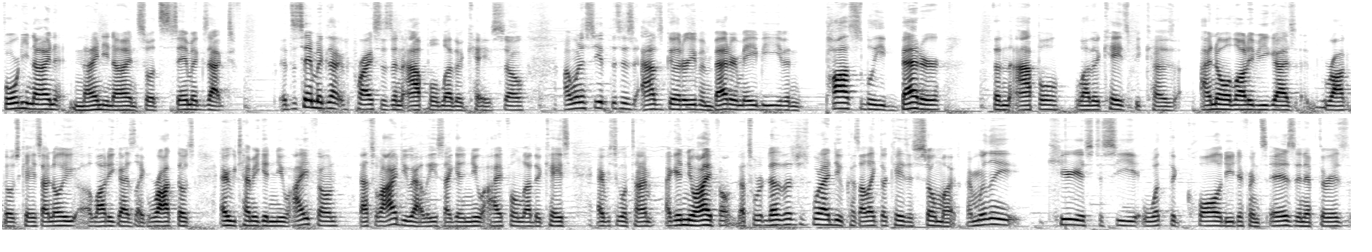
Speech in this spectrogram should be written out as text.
$49.99. So it's the same exact it's the same exact price as an Apple leather case. So I want to see if this is as good or even better, maybe even possibly better than the Apple leather case because I know a lot of you guys rock those cases. I know a lot of you guys like rock those every time you get a new iPhone. That's what I do at least. I get a new iPhone leather case every single time I get a new iPhone. That's what that's just what I do because I like their cases so much. I'm really curious to see what the quality difference is and if there is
